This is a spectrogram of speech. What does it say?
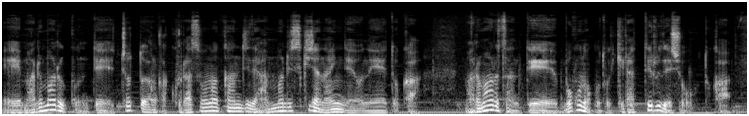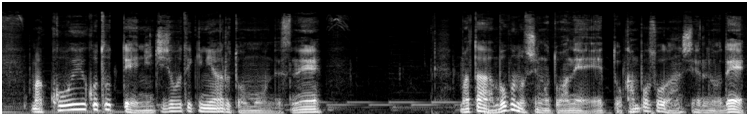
えー、〇〇くんってちょっとなんか暗そうな感じであんまり好きじゃないんだよね、とか、〇〇さんって僕のこと嫌ってるでしょ、とか、まあこういうことって日常的にあると思うんですね。また、僕の仕事はね、えっと、漢方相談しているので、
